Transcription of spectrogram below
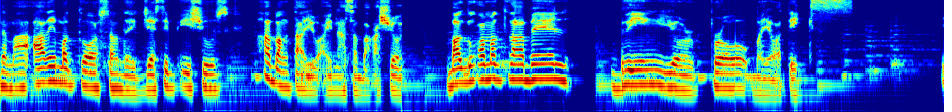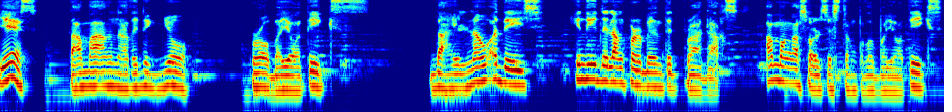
na maaari mag-cause ng digestive issues habang tayo ay nasa bakasyon. Bago ka mag-travel, bring your probiotics. Yes, tama ang narinig nyo, probiotics. Dahil nowadays, hindi na lang fermented products ang mga sources ng probiotics.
